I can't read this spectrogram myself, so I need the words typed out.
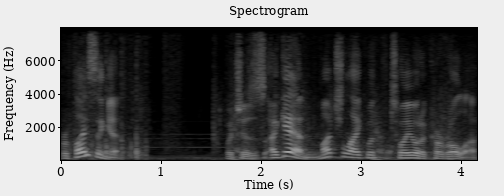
replacing it. Which is, again, much like with the Toyota Corolla.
